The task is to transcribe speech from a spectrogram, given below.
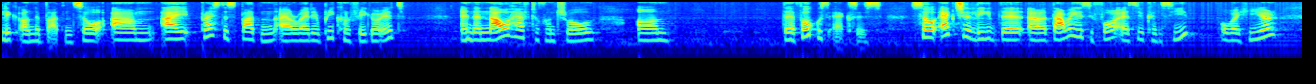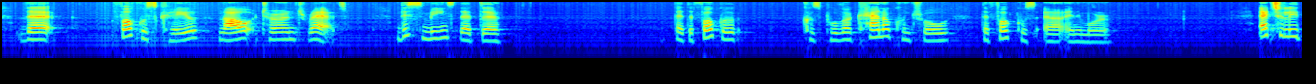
click on the button. So um, I press this button, I already pre-configure it, and then now I have to control on the focus axis. So actually the uh, WC4, as you can see over here, the focus scale now turned red. This means that the, that the focus puller cannot control the focus uh, anymore. Actually,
